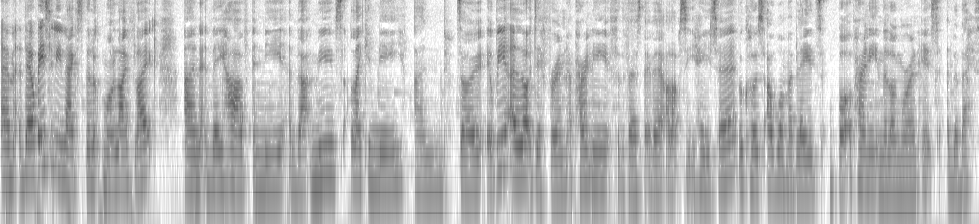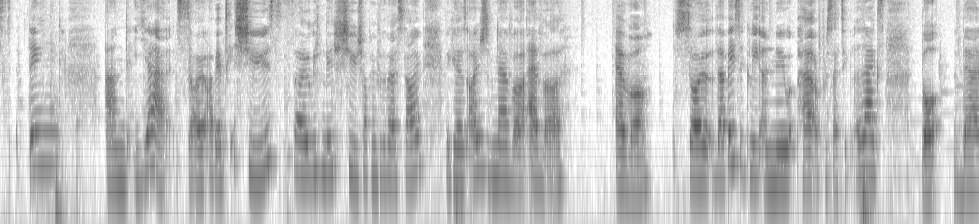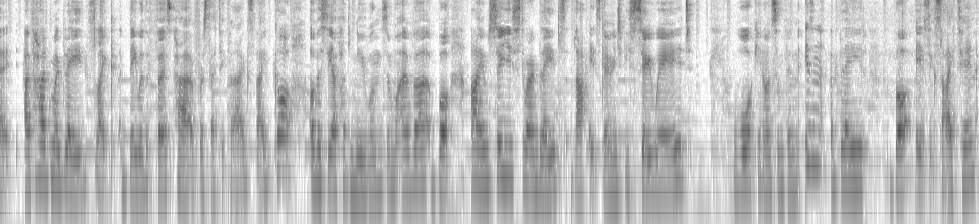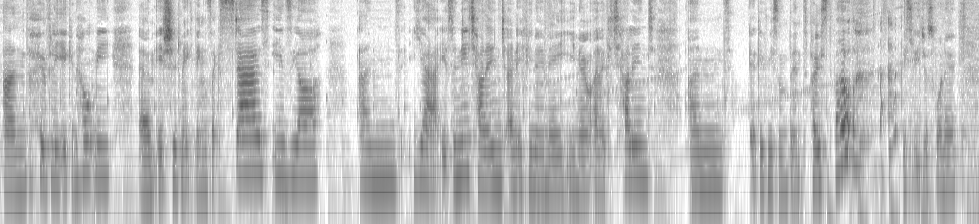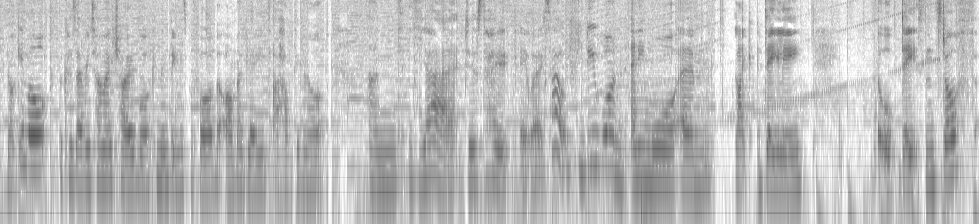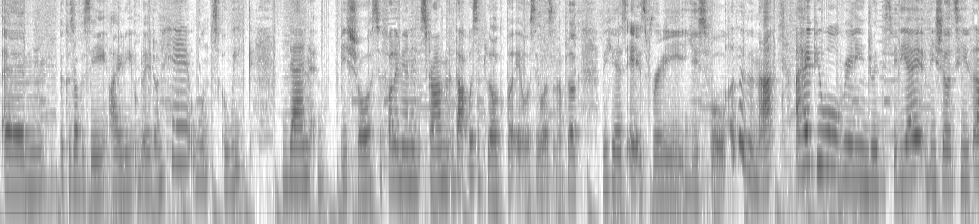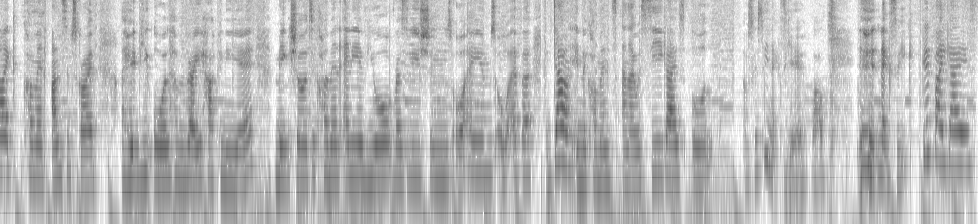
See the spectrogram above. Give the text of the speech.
um, they're basically legs that look more lifelike and they have a knee that moves like a knee and so it'll be a lot different. Apparently for the first bit of it I'll absolutely hate it because I want my blades but apparently in the long run it's the best thing. And yeah so I'll be able to get shoes so we can go shoe shopping for the first time because I just have never ever ever. So they're basically a new pair of prosthetic legs but they're I've had my blades like they were the first pair of prosthetic legs that I got. Obviously I've had new ones and whatever but I am so used to wearing blades that it's going to be so weird walking on something that isn't a blade but it's exciting and hopefully it can help me. Um, it should make things like stairs easier. And yeah it's a new challenge and if you know me you know I like a challenge. And give me something to post about. Basically just want to not give up because every time I've tried walking in things before that aren't my blades I have given up and yeah just hope it works out. If you do want any more um, like daily updates and stuff um, because obviously I only upload on here once a week. Then be sure to follow me on Instagram. That was a plug but it also wasn't a plug because it is really useful. Other than that I hope you all really enjoyed this video. Be sure to like comment and subscribe. I hope you all have a very happy new year. Make sure to comment any of your resolutions or aims or whatever down in the comments and I will see you guys all I was gonna say next year, wow, next week. Goodbye guys.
